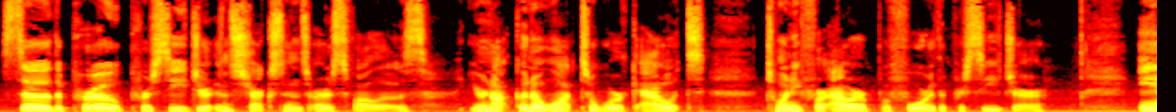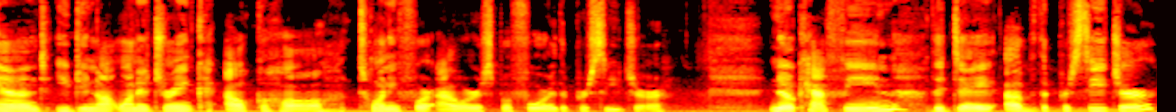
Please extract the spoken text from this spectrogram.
So the pro procedure instructions are as follows. You're not going to want to work out 24 hour before the procedure. And you do not want to drink alcohol 24 hours before the procedure. No caffeine the day of the procedure.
